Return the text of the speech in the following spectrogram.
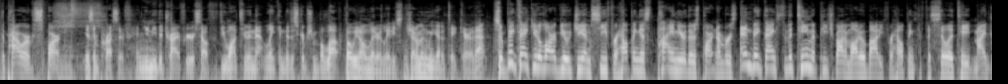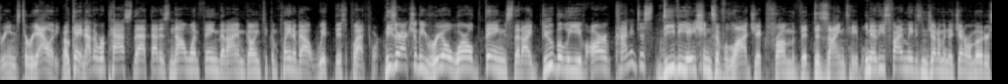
the power of Sparq is impressive, and you need to try it for yourself if you want to in that link in the description below. But we don't litter, ladies and gentlemen. We got to take care of that. So big thank you to Laura Buick GMC for helping us pioneer those part numbers, and big thanks to the team at Peach Bottom Auto Body for helping to facilitate my dreams to reality. Okay, now that we're past that, that is not one thing that I am going to complain about with this platform. These are actually real world things that I do believe are kind of just deviations of logic from the design table. You know, these fine ladies and gentlemen of General Motors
